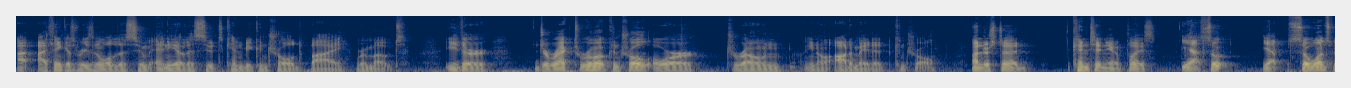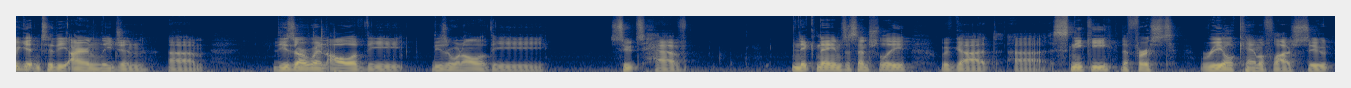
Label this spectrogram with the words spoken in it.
I, I think it's reasonable to assume any of his suits can be controlled by remote, either direct remote control or drone, you know, automated control. Understood. Continue, please. Yeah. So yeah. So once we get into the Iron Legion, um, these are when all of the these are when all of the suits have nicknames. Essentially, we've got uh, Sneaky, the first real camouflage suit,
